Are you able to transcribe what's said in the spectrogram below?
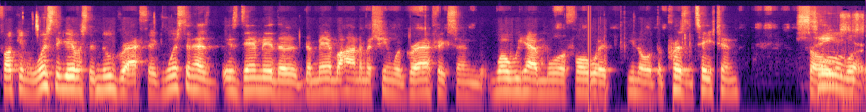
fucking Winston gave us the new graphic. Winston has is damn near the, the man behind the machine with graphics and what we have moving forward you know, the presentation. So teamwork,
